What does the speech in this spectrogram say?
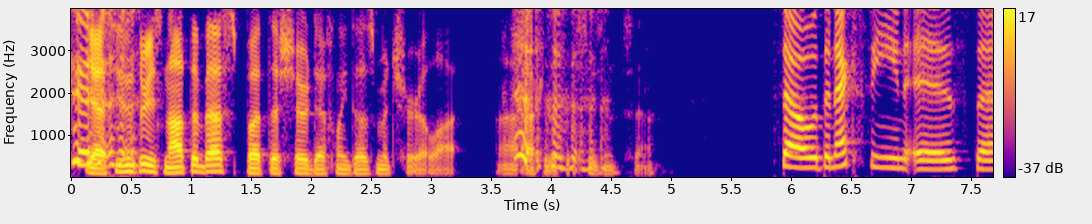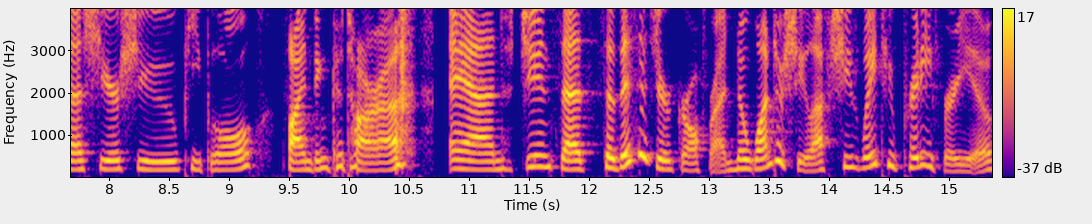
yeah, season three is not the best, but the show definitely does mature a lot uh, after the first season. So So the next scene is the Shirshu people finding Katara, and June says, "So this is your girlfriend? No wonder she left. She's way too pretty for you."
